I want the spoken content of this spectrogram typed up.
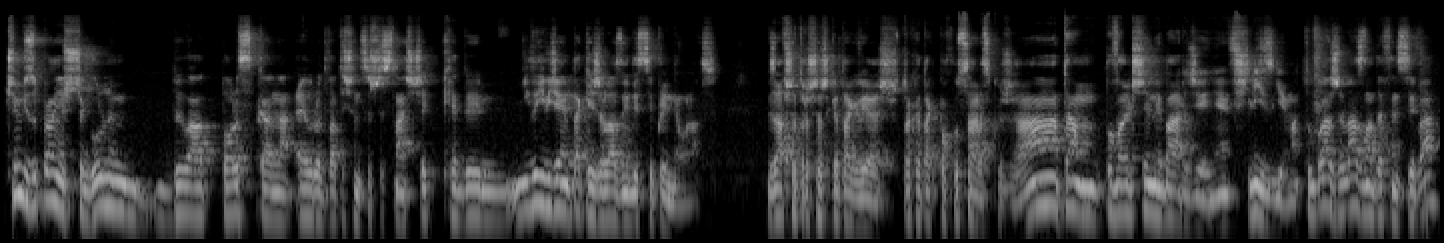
czymś zupełnie szczególnym była Polska na Euro 2016, kiedy nigdy nie widziałem takiej żelaznej dyscypliny u nas. Zawsze troszeczkę tak, wiesz, trochę tak po husarsku, że a tam powalczymy bardziej, nie, wślizgiem, a tu była żelazna defensywa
